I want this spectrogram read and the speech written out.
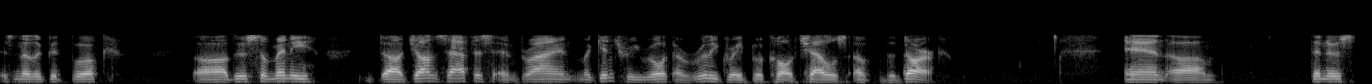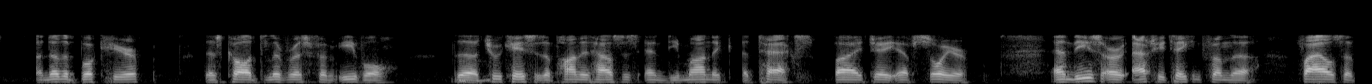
is another good book. Uh, there's so many. Uh, John Zaffis and Brian McGinty wrote a really great book called Shadows of the Dark. And um, then there's another book here that's called Deliver Us from Evil The True Cases of Haunted Houses and Demonic Attacks by J.F. Sawyer. And these are actually taken from the files of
